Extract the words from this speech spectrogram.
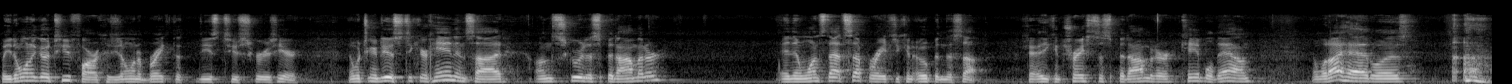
but you don't want to go too far because you don't want to break the, these two screws here. And what you're going to do is stick your hand inside, unscrew the speedometer, and then once that separates, you can open this up. Okay, you can trace the speedometer cable down. And what I had was the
